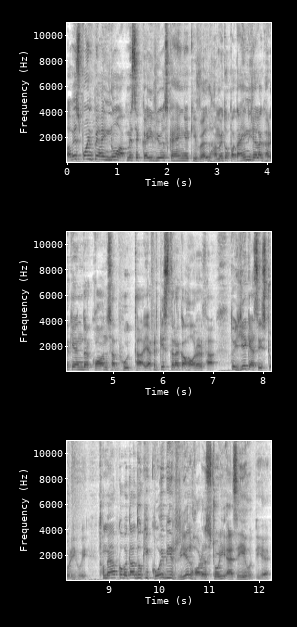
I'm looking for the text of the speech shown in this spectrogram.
अब इस पॉइंट पे आई नो आप में से कई व्यूअर्स कहेंगे कि वेल well, हमें तो पता ही नहीं चला घर के अंदर कौन सा भूत था या फिर किस तरह का हॉरर था। तो ये कैसी स्टोरी हुई? तो मैं आपको बता दूँ कि कोई भी रियल हॉरर स्टोरी ऐसी ही होती है।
